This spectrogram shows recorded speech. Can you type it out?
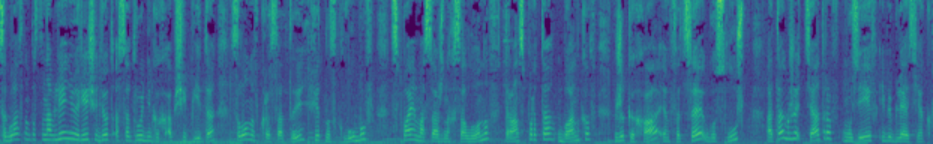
Согласно постановлению, речь идет о сотрудниках общепита, салонов красоты, фитнес-клубов, спа и массажных салонов, транспорта, банков, ЖКХ, МФЦ, гос служб, а также театров, музеев и библиотек.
